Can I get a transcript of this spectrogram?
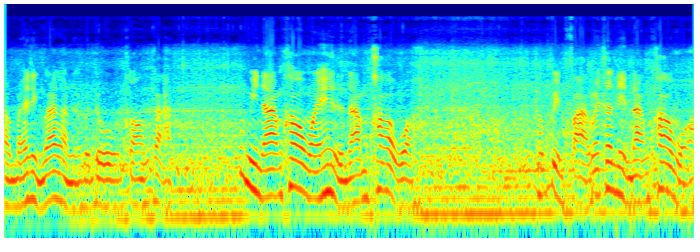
ก่อนไปถึงบ้านก่อนเดี๋ยวไปดูกองอากาศมีน้ำเข้าไหมหรือน้ำเข้าวะเขาปิดฝาไม่สนิทน้ำเข้าวะ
